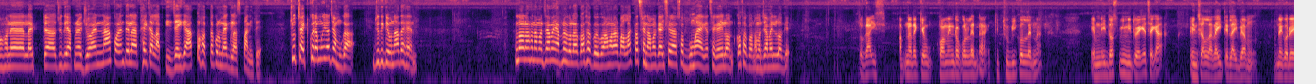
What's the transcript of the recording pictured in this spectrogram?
ওখানে লাইফটা যদি আপনারা জয়েন না করেন তাহলে আর থাইকা লাভ কি? জায়গা আত্মহত্যা করব এক গ্লাস পানিতে। চুচাইট করে মইরা যামুগা যদি কেউ না দেখেন। লন এখন আমার জামাই আপনারগুলো কথা কইব। আমার আর ভালো লাগতেছে না আমার গাইছেরা সব ঘুমায় গেছে গাই লন কথা কন আমার জামাইয়ের লগে। তো গাইস আপনারা কেউ কমেন্টও করলেন না কিচ্ছু বি করলেন না? এমনি দশ মিনিট হয়ে গেছে গা। ইনশাল্লাহ রাইতে লাইবে আমু। আপনি করে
